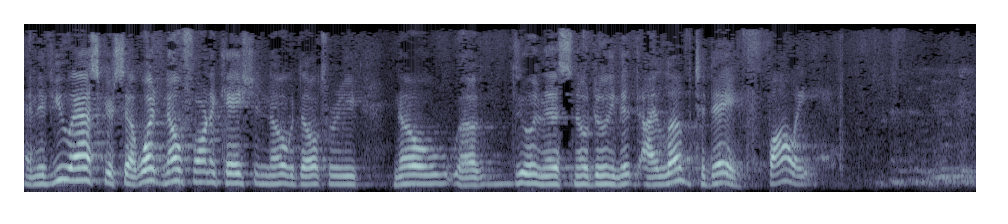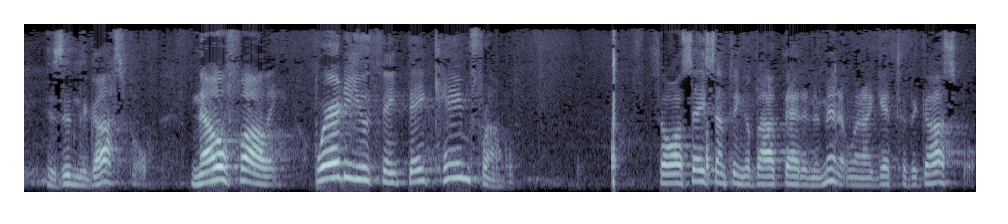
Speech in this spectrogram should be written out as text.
And if you ask yourself, what, no fornication, no adultery, no uh, doing this, no doing that, I love today, folly is in the gospel. No folly. Where do you think they came from? So I'll say something about that in a minute when I get to the gospel.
